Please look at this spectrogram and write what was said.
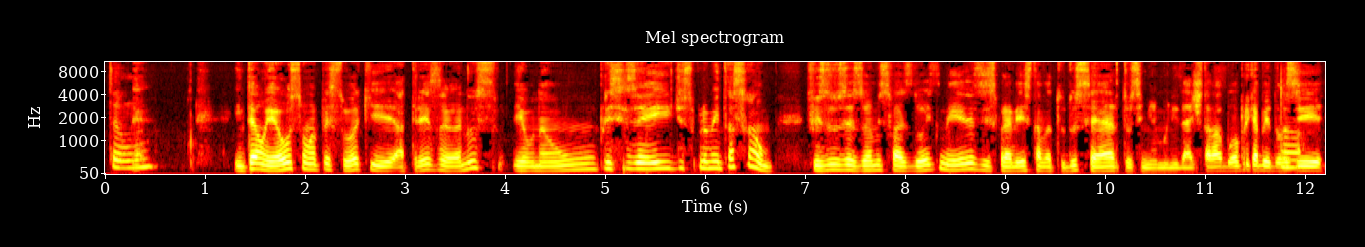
Então, Então, eu sou uma pessoa que há três anos eu não precisei de suplementação. Fiz os exames faz dois meses para ver se estava tudo certo, se minha imunidade estava boa, porque a B12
